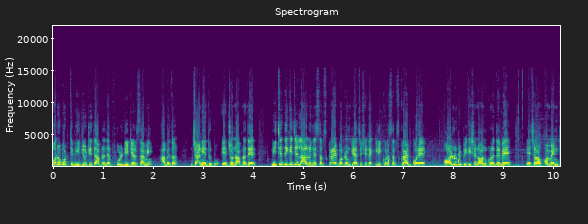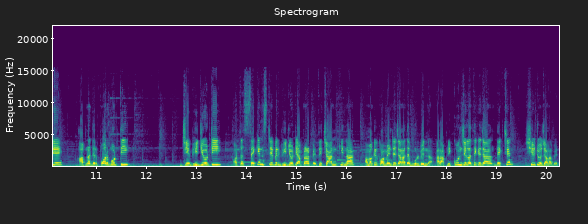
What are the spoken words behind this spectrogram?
পরবর্তী ভিডিওটিতে আপনাদের ফুল ডিটেলস আমি আবেদন জানিয়ে দেবো। এর জন্য আপনাদের নিচের দিকে যে লাল রঙের সাবস্ক্রাইব বটনটি আছে, সেটা ক্লিক করে সাবস্ক্রাইব করে অল নোটিফিকেশন অন করে দেবে। এছাড়াও কমেন্টে আপনাদের পরবর্তী যে ভিডিওটি, অর্থাৎ সেকেন্ড স্টেপের ভিডিওটি আপনারা পেতে চান কি না আমাকে কমেন্টে জানাতে ভুলবেন না। আর আপনি কোন জেলা থেকে দেখছেন, সেটিও জানাবেন।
